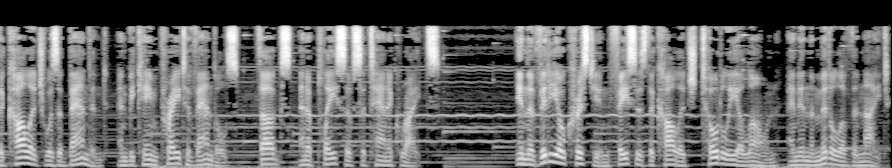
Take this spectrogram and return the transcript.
the college was abandoned and became prey to vandals, thugs, and a place of satanic rites. In the video Christian faces the college totally alone and in the middle of the night,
